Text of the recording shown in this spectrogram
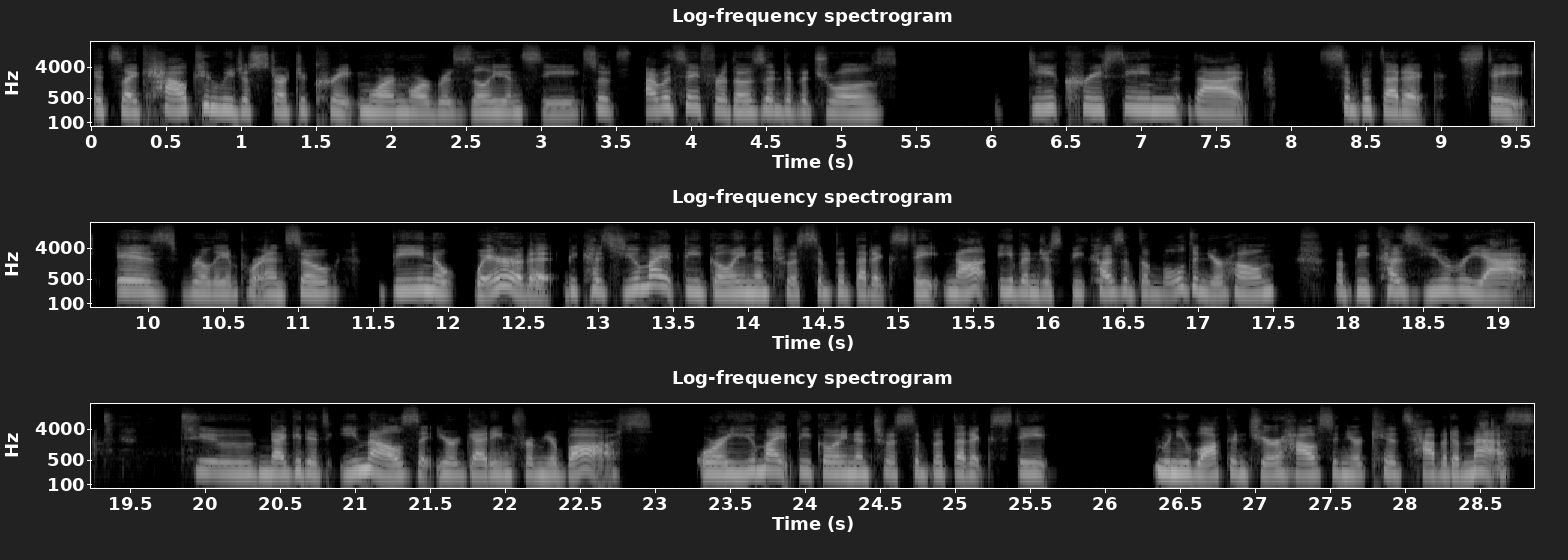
it's like, how can we just start to create more and more resiliency? So I would say for those individuals, decreasing that sympathetic state is really important. So being aware of it because you might be going into a sympathetic state, not even just because of the mold in your home, but because you react to negative emails that you're getting from your boss, or you might be going into a sympathetic state when you walk into your house and your kids have it a mess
